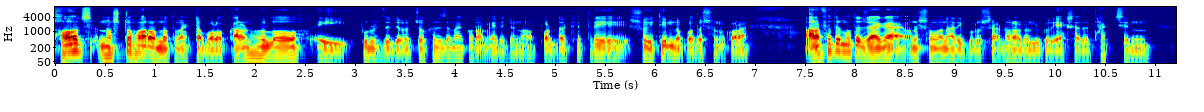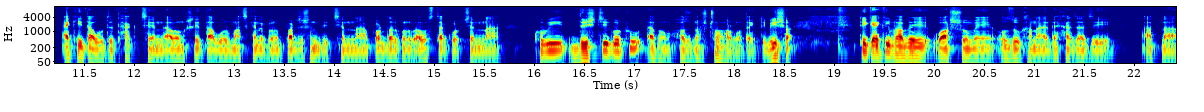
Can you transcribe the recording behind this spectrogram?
হজ নষ্ট হওয়ার অন্যতম একটা বড় কারণ হলো এই পুরুষদের জন্য চোখের জানা করা, মেয়েদের জন্য পর্দার ক্ষেত্রে শৈথিল্য প্রদর্শন করা। আরাফাতের মতো জায়গায় অনেক সময় নারী পুরুষরা ঢলাঢলি করে একসাথে থাকছেন একই তাঁবুতে থাকছেন এবং সেই তাঁবুর মাঝখানে কোনো পার্টিশন দিচ্ছেন না, পর্দার কোনো ব্যবস্থা করছেন না, খুবই দৃষ্টিকটু এবং হজ নষ্ট হওয়ার মতো একটি বিষয়। ঠিক একইভাবে ওয়াশরুমে, অজুখানায় দেখা যায় যে আপনার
